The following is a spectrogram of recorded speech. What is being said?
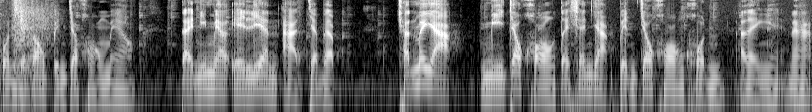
คนจะต้องเป็นเจ้าของแมว แต่นี่แมวเอเลี่ยนอาจจะแบบ ฉันไม่อยากมีเจ้าของแต่ฉันอยากเป็นเจ้าของคนอะไรเงี้ยนะฮะ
